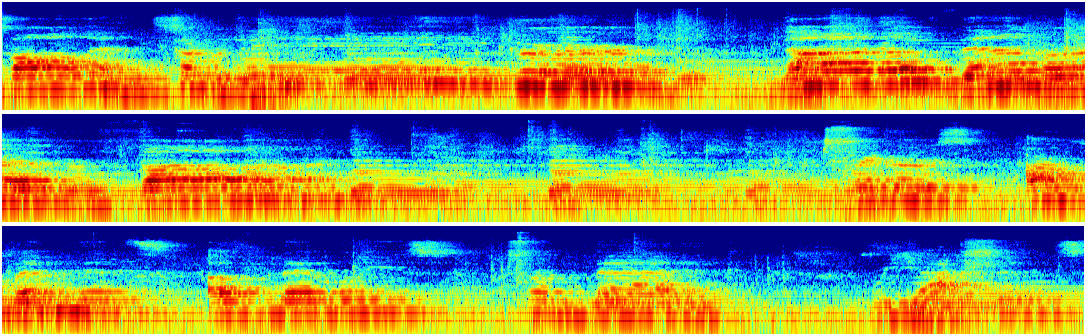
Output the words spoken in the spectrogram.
small and some are bigger. None of them are ever fun. Triggers are remnants of memories, traumatic reactions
